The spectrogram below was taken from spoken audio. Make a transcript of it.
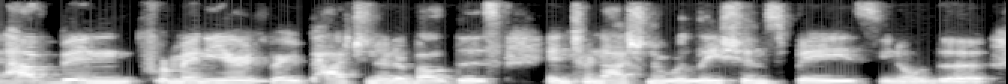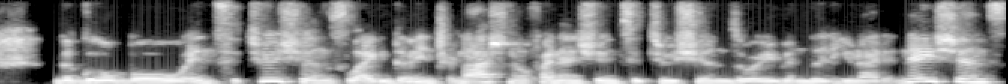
have been for many years very passionate about this international relations space you know the the global institutions like the international financial institutions or even the united nations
